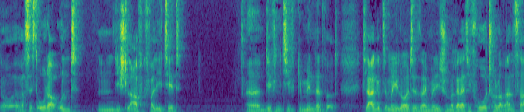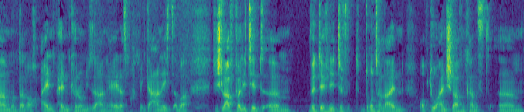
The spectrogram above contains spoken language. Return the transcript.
was heißt oder und die Schlafqualität äh, definitiv gemindert wird. Klar gibt es immer die Leute, sag ich mal, die schon eine relativ hohe Toleranz haben und dann auch einpennen können und die sagen, hey, das macht mir gar nichts, aber die Schlafqualität ähm, wird definitiv drunter leiden, ob du einschlafen kannst ähm,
